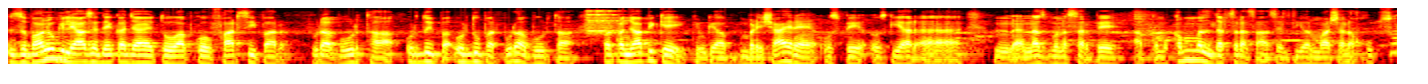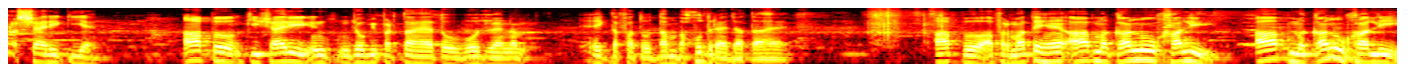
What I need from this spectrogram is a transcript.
زبانوں کے لحاظ سے دیکھا جائے تو آپ کو فارسی پر پورا بور تھا، اردو پر اردو پر پورا بور تھا۔ اور پنجابی کے، کیونکہ آپ بڑے شاعر ہیں، اس پہ، اس کی نظم و نثر پہ آپ کا مکمل درسرس حاصل تھی اور ماشاءاللہ خوبصورت شاعری کی ہے۔ آپ کی شاعری جو بھی پڑھتا ہے تو وہ جو ہے نا، ایک دفعہ تو دم بخود رہ جاتا ہے۔ آپ فرماتے ہیں، آپ مکانو خالی، آپ مکانو خالی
